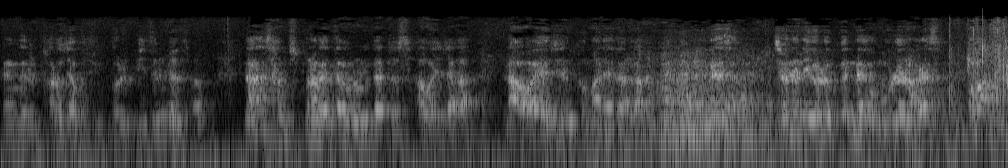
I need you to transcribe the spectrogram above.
그런 것을 바로잡아줄 걸 믿으면서 나는 30분 하겠다 그러니까 또 사회자가 나와요 저는 그만해달라고. 그래서 저는 이걸로 끝내고 물러나가겠습니다. 고맙습니다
